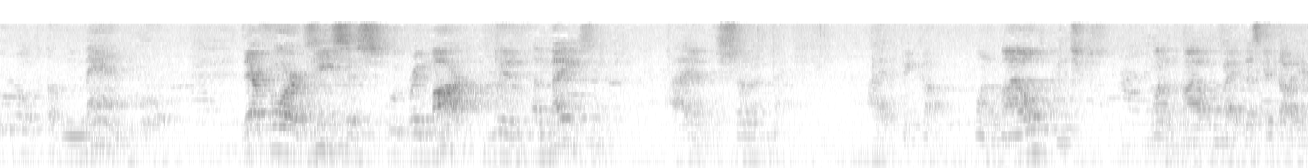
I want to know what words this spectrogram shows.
world of manhood. Therefore, Jesus would remark with amazement, I am the Son of Man. I have become one of my own creatures, one of my own made. Let's get out of here.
